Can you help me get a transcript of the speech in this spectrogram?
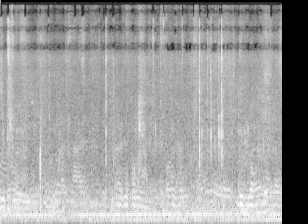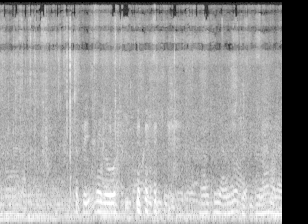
ยิบเลยได้ไม่ต้องหนักลืมร้อยสติไม่รู้น้ำที่ยังไม่เก็บมีน้ำอะไรบ้างอยู่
